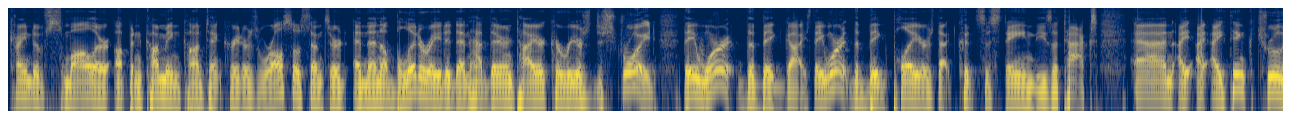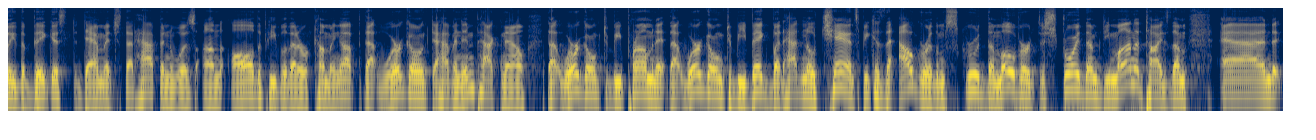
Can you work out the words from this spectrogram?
kind of smaller up and coming content creators were also censored and then obliterated and had their entire careers destroyed. They weren't the big guys. They weren't the big players that could sustain these attacks. And I, I, I think truly the biggest damage that happened was on all the people that are coming up that were going to have an impact now, that were going to be prominent, that were going to be big, but had no chance because the algorithm screwed them over, destroyed them, demonetized them, and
